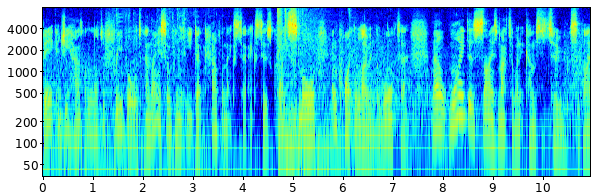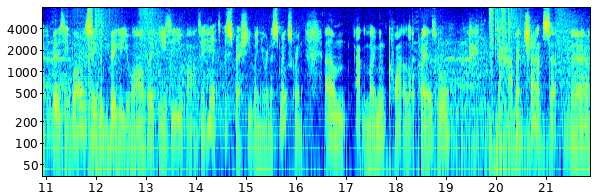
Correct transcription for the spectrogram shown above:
big and she has a lot of freeboards and that is something that you don't have on Exeter. Exeter is quite small and quite low in the water. Now, why does size matter when it comes to survivability? Well, obviously the bigger you are, the easier you are to hit, especially when you're in a smokescreen. Um, at the moment, quite a lot of players will to have a chance at uh,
